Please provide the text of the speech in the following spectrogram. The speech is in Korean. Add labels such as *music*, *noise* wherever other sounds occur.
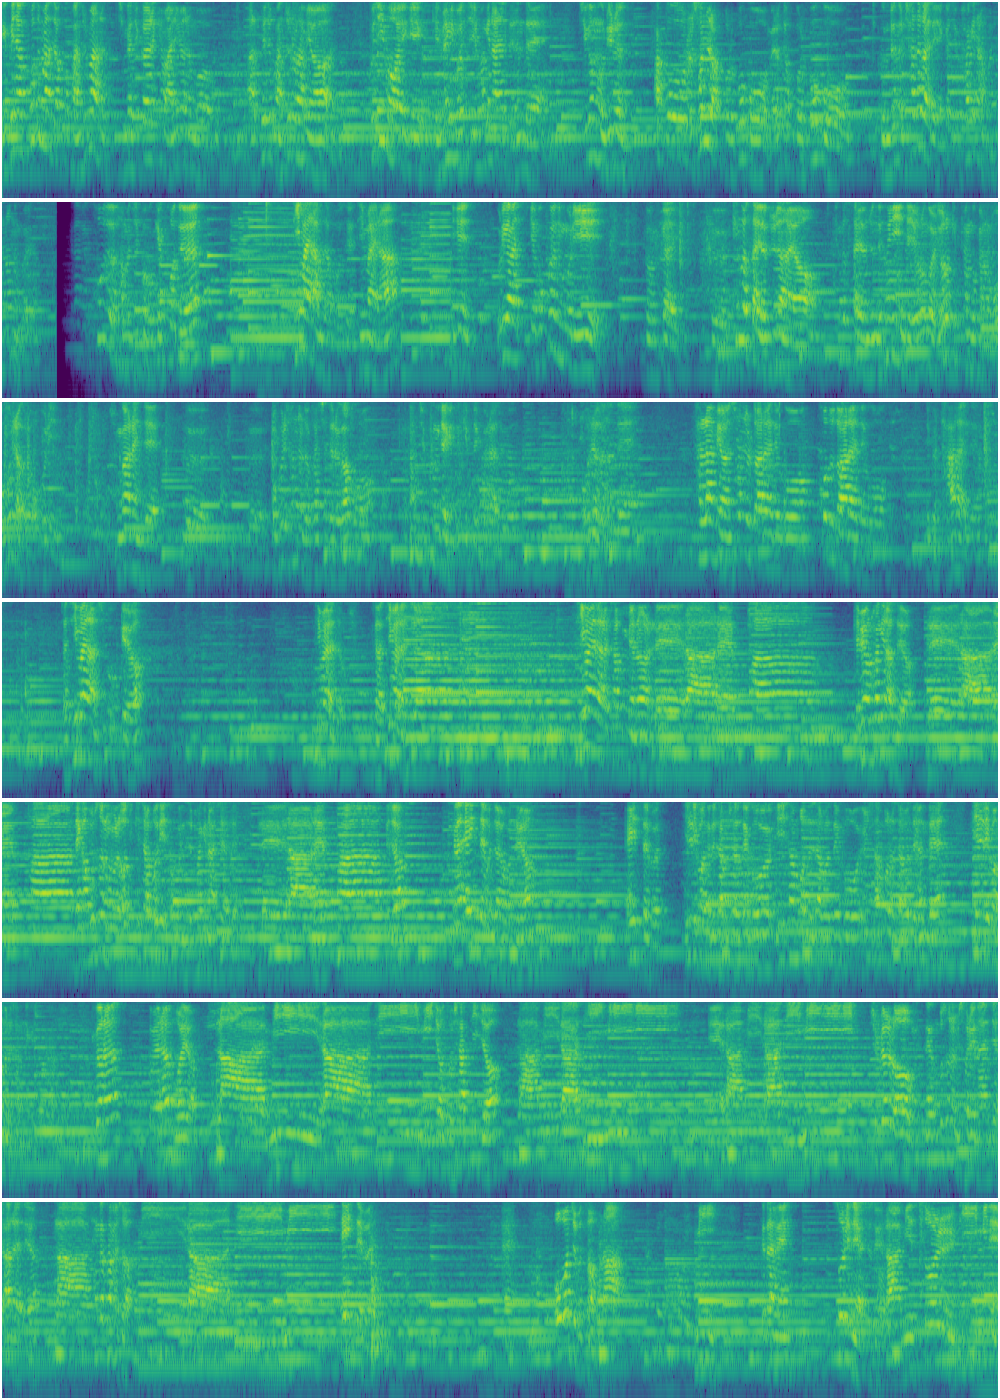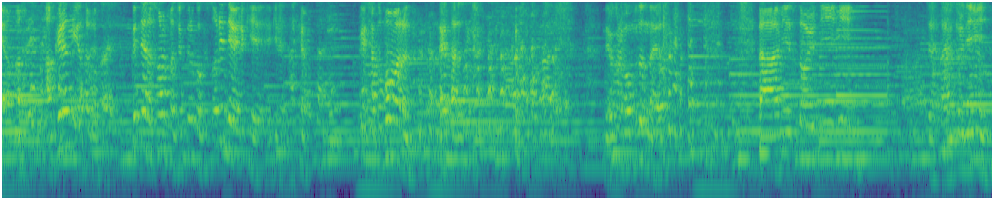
이게 그냥 코드만 잡고 반주만 징가징가 이렇게 아니면 뭐 아르페지오 반주를 하면 굳이 뭐 이게 계명이 뭔지 확인 안 해도 되는데 지금은 우리는 악보를 선율 악보를 보고 멜로디 악보를 보고 그 음정을 찾아가야 되니까 지금 확인을 한번 해놓는 거예요. 그 다음에 코드 한번 짚어볼게요. 코드 D 마이너 한번 잡아보세요. D 마이너 이게 우리가 이게 목포의 눈물이 그 그러니까 그 fingerstyle 연주잖아요. fingerstyle 연주인데 흔히 이제 이런 걸 이렇게 편곡하는 오브리라고 그래요. 오브리 중간에 이제 그, 그 오브리 선율도 같이 들어가고 약간 즉흥적인 느낌도 있고 그래가지고 오브리라 그러는데 하려면 선율도 알아야 되고 코드도 알아야 되고 이걸 다 알아야 돼요. 자 D 마이너 한번 짚어볼게요. D 마이너 잡으시고 자 D 마이너 짠 D 마이너를 잡으면은 레라 레파 계명을 확인하세요. 레라 레파 내가 무슨 음을 어떻게 잡 어디 잡고 있는지 확인하셔야 돼. 레라 레파 그죠? 그 다음 A7 잡아보세요. A7 1, 2번으로 잡으셔도 되고 2, 3번으로 잡아도 되고 1, 3번으로 잡아도 되는데 1, 2번으로 잡는 게 좋아요. 이거는 그러면은 뭐예요? 라, 미, 라, 디, 미죠. 도 sharp 디죠. 라, 미, 라, 디, 미. 예, 라, 미, 라, 디, 미. 줄별로 내가 무슨 음 소리가 나는지 알아야 돼요. 라, 생각하면서 미, 라, 디, 미. A7. 예. 5번 줄부터 라, 미. 그 다음에 솔이네요. 죄송해요. 라, 미, 솔, 디, 미네요. 아, 그래서 이게 설 그때는 손을 번쩍 드는 거그 솔인데요. 이렇게 얘기를 해주세요. 그 자꾸 보면은 내가 다른 생각. 내 얼굴에 뭐 묻었나요? 라미 솔 디미. 자, 라미 솔 디미.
